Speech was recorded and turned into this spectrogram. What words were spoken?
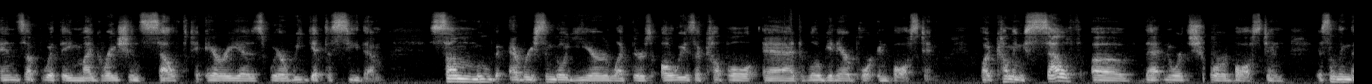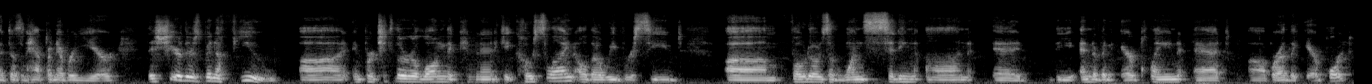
ends up with a migration south to areas where we get to see them. Some move every single year like there's always a couple at logan airport in boston but coming south of that north shore of Boston is something that doesn't happen every year. This year, there's been a few, uh, in particular along the Connecticut coastline, although we've received um, photos of one sitting on a, the end of an airplane at uh, Bradley Airport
